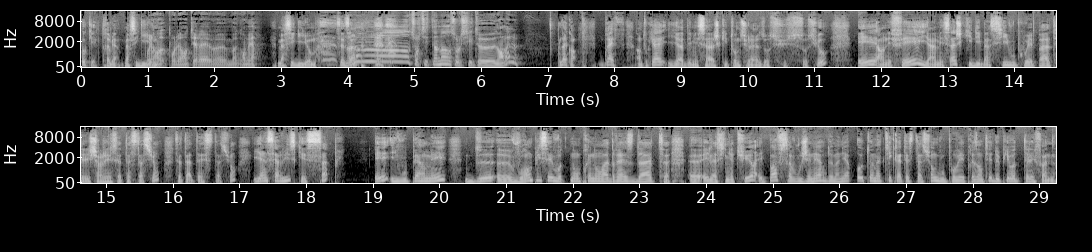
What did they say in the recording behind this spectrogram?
Ok, très bien. Merci Pour Guillaume. les, pour les enterrer euh, ma grand-mère. Merci Guillaume. C'est Non, ça non, non, non, non, non, sur le site, non, non, sur le site euh, normal. D'accord. Bref, en tout cas, il y a des messages qui tournent sur les réseaux sociaux et en effet, il y a un message qui dit ben si vous pouvez pas télécharger cette attestation, cette attestation, il y a un service qui est simple et il vous permet de euh, vous remplissez votre nom, prénom, adresse, date euh, et la signature et pof, ça vous génère de manière automatique l'attestation que vous pouvez présenter depuis votre téléphone.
